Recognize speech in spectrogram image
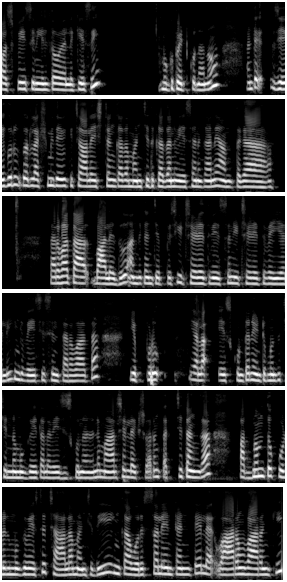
పసుపు వేసి నీళ్ళతో వెలకేసి ముగ్గు పెట్టుకున్నాను. అంటే జేగురు లక్ష్మీదేవికి చాలా ఇష్టం కదా మంచిది కదా అని వేశాను కానీ అంతగా తర్వాత బాగాలేదు అందుకని చెప్పేసి ఇటు సైడ్ అయితే వేస్తాను ఇటు సైడ్ అయితే వేయాలి. ఇంక వేసేసిన తర్వాత ఎప్పుడు ఎలా వేసుకుంటాను ఇంటి ముందు చిన్న ముగ్గు అయితే అలా వేసేసుకున్నానండి. మార్షల్ లక్షవారం ఖచ్చితంగా పద్మంతో కూడిన ముగ్గు వేస్తే చాలా మంచిది. ఇంకా ఒరిస్సాలు ఏంటంటే వారం వారంకి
